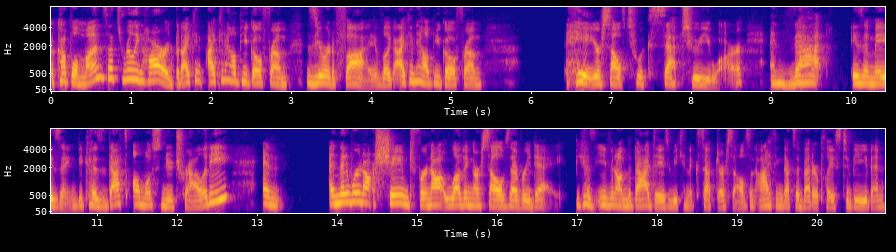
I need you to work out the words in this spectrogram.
a couple months, that's really hard. But I can, I can help you go from zero to five. Like, I can help you go from hate yourself to accept who you are. And that is amazing because that's almost neutrality. And, and then we're not shamed for not loving ourselves every day because even on the bad days, we can accept ourselves. And I think that's a better place to be than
